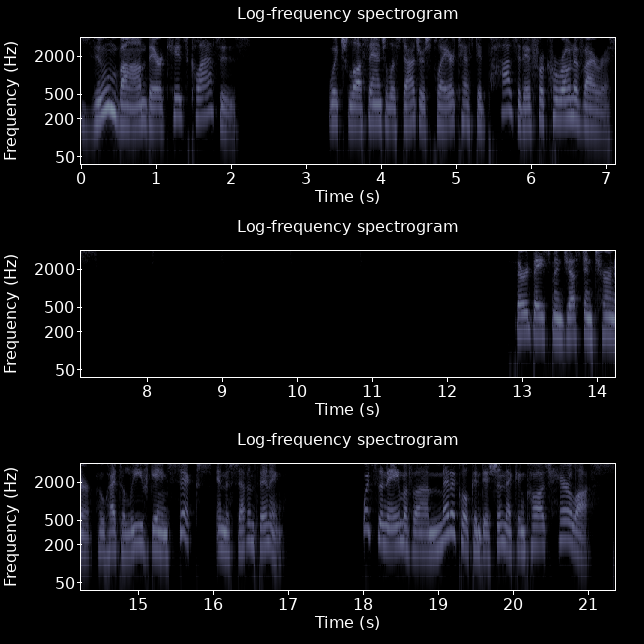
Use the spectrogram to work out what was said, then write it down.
Zoom bomb their kids' classes. Which Los Angeles Dodgers player tested positive for coronavirus? Third baseman Justin Turner, who had to leave game six in the seventh inning. What's the name of a medical condition that can cause hair loss?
